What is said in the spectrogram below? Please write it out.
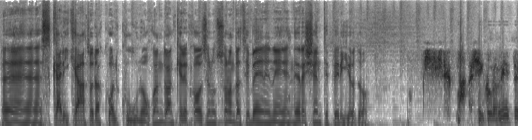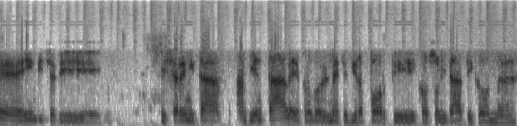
eh, scaricato da qualcuno quando anche le cose non sono andate bene nel, nel recente periodo? Ma sicuramente indice di, di, serenità ambientale e probabilmente di rapporti consolidati con, eh,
